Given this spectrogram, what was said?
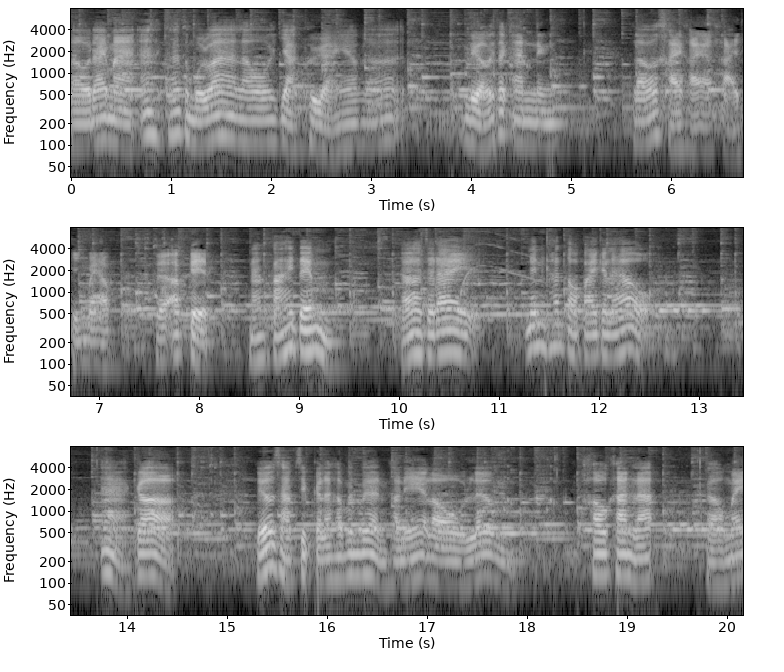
เราได้มาอะถ้าสมมุติว่าเราอยากเผื่ออย่างครับแล้วเหลือไว้สักอันหนึ่งเราก็ขายขายขายทิ้งไปครับเพื่ออัปเกรดนางฟ้าให้เต็ม แล้วเราจะได้เล่นขั้นต่อไปกันแล้วอ่าก็เลเวล30 กันแล้วครับเพื่อนๆ คราวนี้เราเริ่มเข้าขั้นแล้วเราไม่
